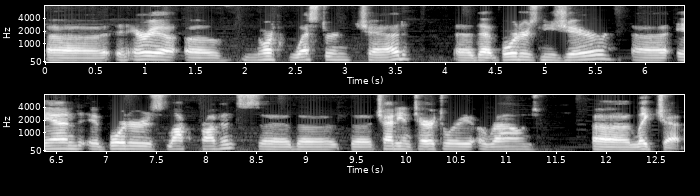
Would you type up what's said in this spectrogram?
uh, an area of northwestern Chad uh, that borders Niger uh, and it borders Lac Province, the the Chadian territory around uh, Lake Chad.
